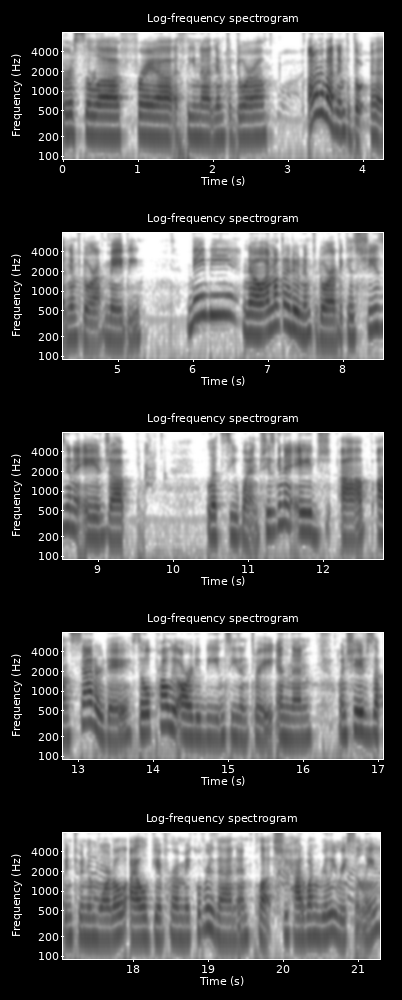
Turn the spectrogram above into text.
Ursula, Freya, Athena, Nymphadora. I don't know about Nymphadora, uh, Nymphadora maybe, maybe no, I'm not gonna do Nymphadora because she's gonna age up let's see when. She's going to age up on Saturday, so it'll probably already be in season 3. And then when she ages up into an immortal, I'll give her a makeover then. And plus, she had one really recently.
